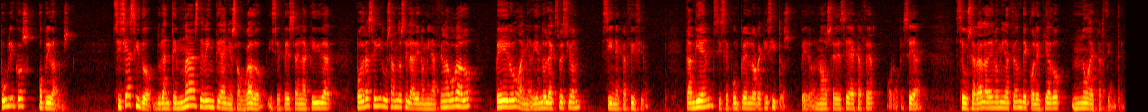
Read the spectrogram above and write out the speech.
públicos o privados. Si se ha sido durante más de 20 años abogado y se cesa en la actividad, podrá seguir usándose la denominación abogado, pero añadiendo la expresión sin ejercicio. También, si se cumplen los requisitos, pero no se desea ejercer, o lo que sea, se usará la denominación de colegiado no ejerciente.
